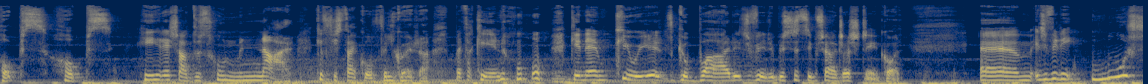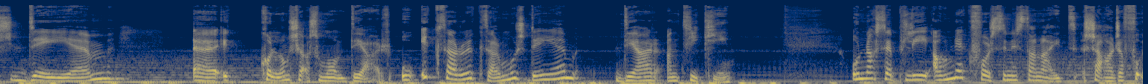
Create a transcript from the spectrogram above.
Ħobż, ħobż, ħiereġ għadu sħun min-nar, kif jista' jkun fil-gwerra, meta kienu kien hemm kjujiet kbar, ġifieri biex isib xi ħaġa x'tiekol. Ehm, ġifieri mhux dejjem eh, kollhom xaqsumhom djar u iktar u iktar mhux dejjem djar antiki. U naħseb li hawnhekk forsi nista' ngħid xi ħaġa fuq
